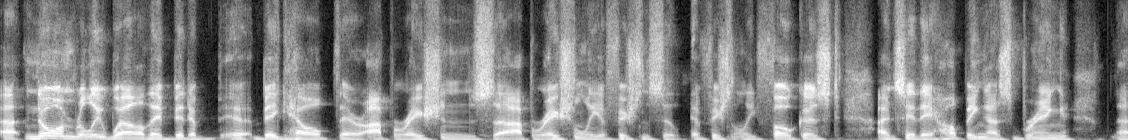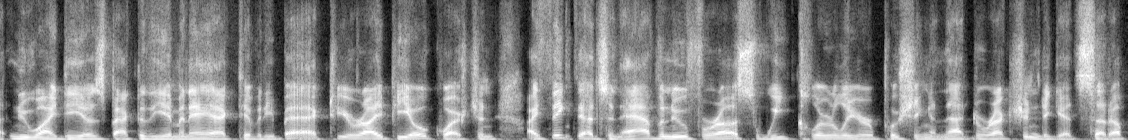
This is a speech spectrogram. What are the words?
uh, know them really well. They've been a, a big help. Their operations, uh, operationally efficiency, efficiently focused. I'd say they're helping us bring uh, new ideas back to the M&A activity. Back to your IPO question, I think that's an avenue for us. We clearly are pushing in that direction to get set up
